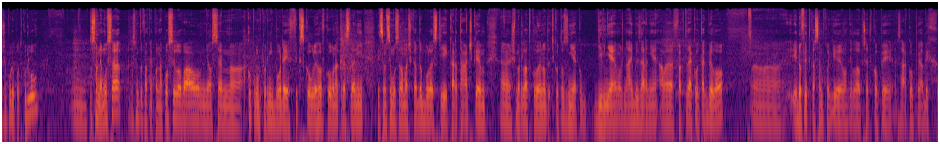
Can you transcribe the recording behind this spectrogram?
že půjdu pod kudlu, Mm, to jsem nemusel, protože jsem to fakt jako naposiloval. Měl jsem eh, akupunkturní body fixkou lihovkou nakreslený, kdy jsem si musel mačkat do bolesti kartáčkem, eh, šmrdlat koleno. Teď to zní jako divně, možná i bizarně, ale fakt to jako tak bylo. Eh, I do fitka jsem chodil, dělal předkopy, zákopy, abych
